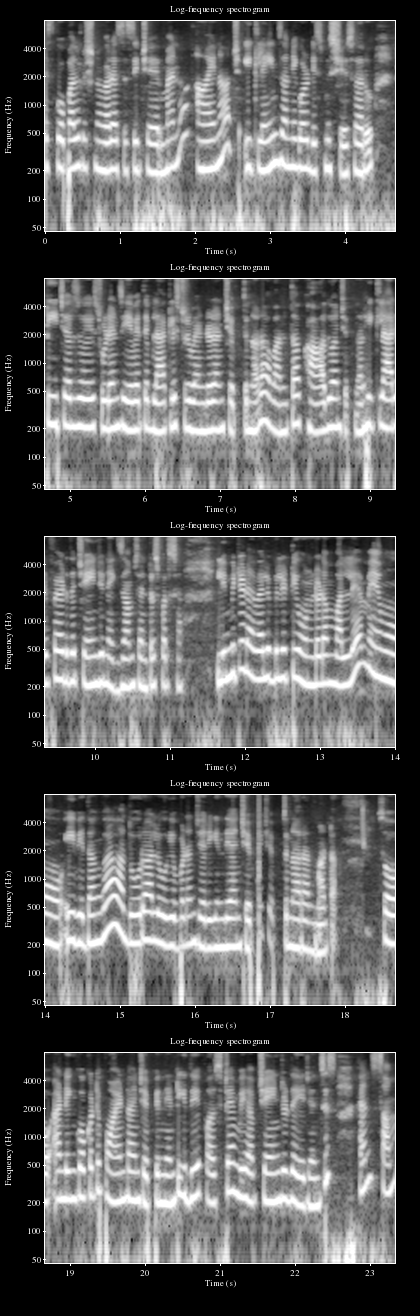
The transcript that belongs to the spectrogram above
S Gopalakrishna garu SSC chairman ఆయన ఈ క్లెయిమ్స్ అన్నీ కూడా డిస్మిస్ చేశారు. టీచర్స్ స్టూడెంట్స్ ఏవైతే బ్లాక్ లిస్ట్ వెండర్ అని చెప్తున్నారో అవంతా కాదు అని చెప్తున్నారు. He clarified the change in exam centres for limited availability ఉండడం వల్లే మేము ఈ విధంగా దూరాలు ఇవ్వడం జరిగింది అని చెప్పి చెప్తున్నారు అనమాట సో అండ్ ఇంకొకటి పాయింట్ ఆయన చెప్పింది ఏంటి? ఇదే first time we have changed the agencies and some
